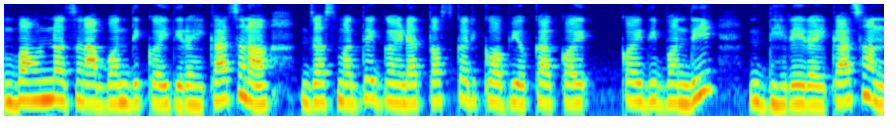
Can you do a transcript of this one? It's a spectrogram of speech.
जना बन्दी कैदी रहेका छन् जसमध्ये गैँडा तस्करीको अभियोगका कैदी बन्दी धेरै रहेका छन्।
